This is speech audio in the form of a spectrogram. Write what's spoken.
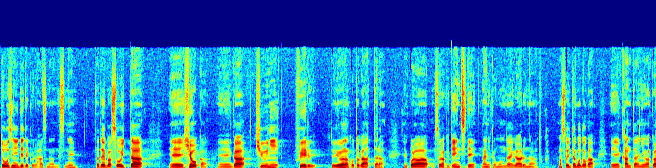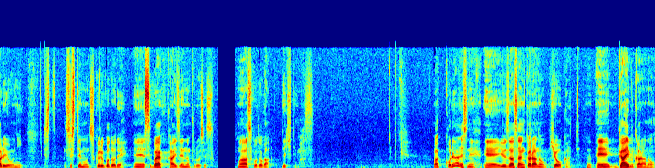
同時に出てくるはずなんですね。例えばそういった評価が急に増えるというようなことがあったらこれはおそらく電池で何か問題があるなとか、まあ、そういったことが簡単に分かるようにシステムを作ることでえ素早く改善のプロセスを回すことができています。まあ、これはですねえユーザーさんからの評価外部からの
